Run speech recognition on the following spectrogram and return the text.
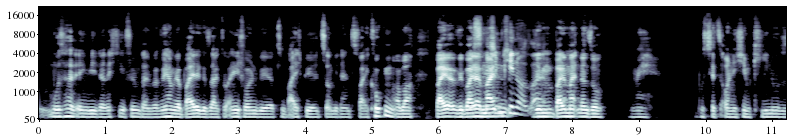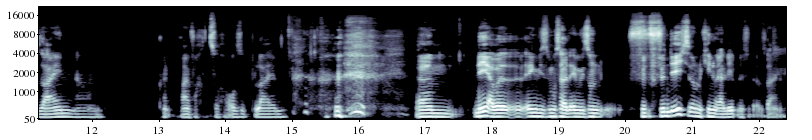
muss halt irgendwie der richtige Film sein, weil wir haben ja beide gesagt, so eigentlich wollen wir zum Beispiel Zombieland 2 gucken, aber bei, wir beide meinten, wir beide meinten dann so, nee, muss jetzt auch nicht im Kino sein, ähm, könnten auch einfach zu Hause bleiben. Ähm, nee, aber äh, irgendwie, es muss halt irgendwie so ein, finde ich, so ein Kinoerlebnis sein.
